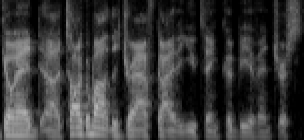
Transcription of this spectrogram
go ahead, uh, talk about the draft guy that you think could be of interest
